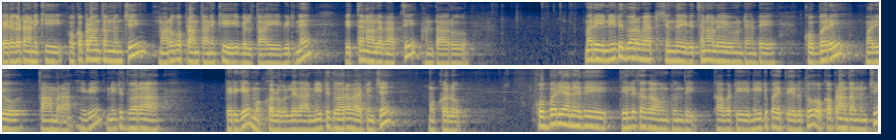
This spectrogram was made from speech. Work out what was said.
పెరగటానికి ఒక ప్రాంతం నుంచి మరొక ప్రాంతానికి వెళ్తాయి. వీటినే విత్తనాల వ్యాప్తి అంటారు. మరి నీటి ద్వారా వ్యాప్తి చెందే విత్తనాలు ఏవి ఉంటాయంటే కొబ్బరి మరియు తామర. ఇవి నీటి ద్వారా పెరిగే మొక్కలు లేదా నీటి ద్వారా వ్యాపించే మొక్కలు. కొబ్బరి అనేది తేలికగా ఉంటుంది కాబట్టి నీటిపై తేలుతూ ఒక ప్రాంతం నుంచి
